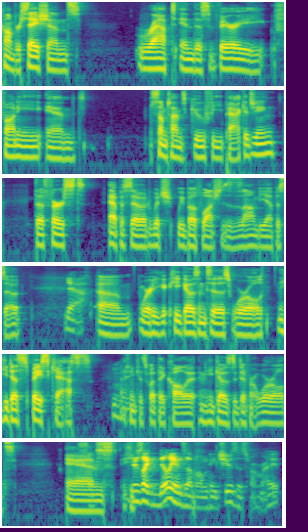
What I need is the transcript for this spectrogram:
conversations wrapped in this very funny and sometimes goofy packaging. The first episode, which we both watched, is a zombie episode Yeah. um, where he he goes into this world. He does space casts, I think it's what they call it, and he goes to different worlds. And he, There's like millions of them he chooses from, right?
